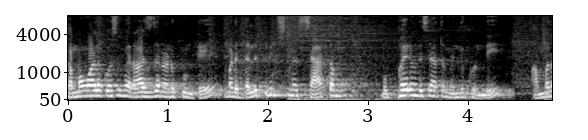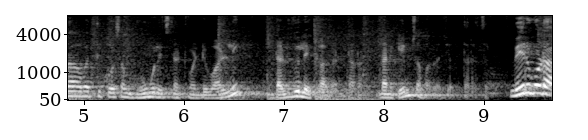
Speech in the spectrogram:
కమ్మ వాళ్ళ కోసమే రాజధాని అనుకుంటే మరి దళితులు ఇచ్చిన శాతం ముప్పై రెండు శాతం ఎందుకుంది? అమరావతి కోసం భూములు ఇచ్చినటువంటి వాళ్ళని దళితులే కాదంటారా? దానికి ఏం సమాధానం చెప్తారు అసలు మీరు కూడా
